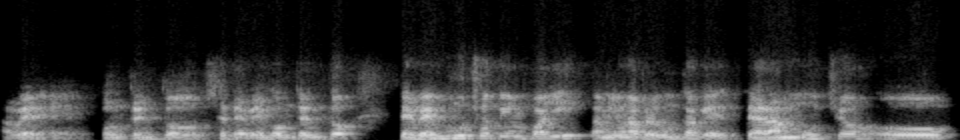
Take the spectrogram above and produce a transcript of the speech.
a ver, eh, contento, se te ve contento, te ves mucho tiempo allí, también una pregunta que te harán mucho o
